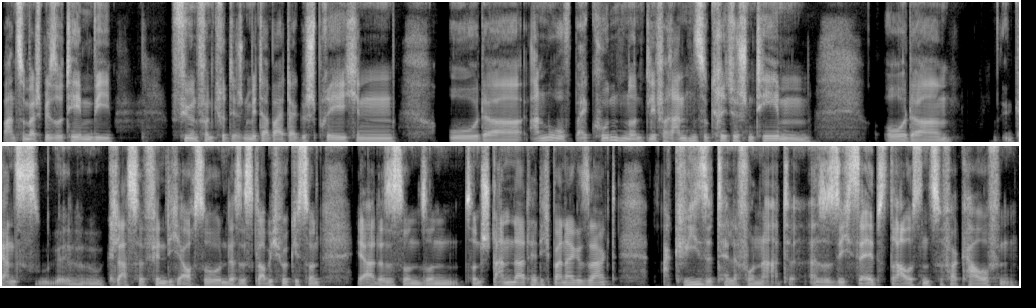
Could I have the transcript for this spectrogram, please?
waren zum Beispiel so Themen wie Führen von kritischen Mitarbeitergesprächen oder Anruf bei Kunden und Lieferanten zu kritischen Themen oder ganz äh, klasse finde ich auch so, und das ist, glaube ich, wirklich so ein, ja, das ist so ein, so ein, so ein Standard, hätte ich beinahe gesagt, Akquise-Telefonate, also sich selbst draußen zu verkaufen.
